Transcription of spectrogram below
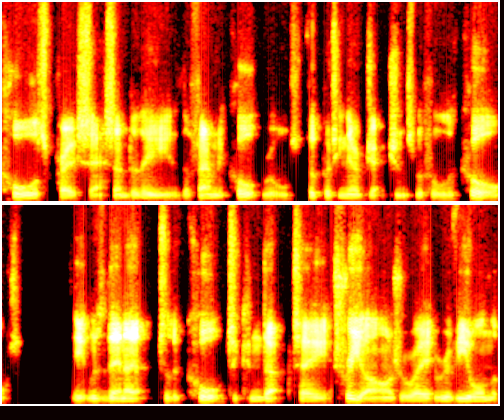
cause process under the, the family court rules for putting their objections before the court. It was then up to the court to conduct a triage or a review on the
